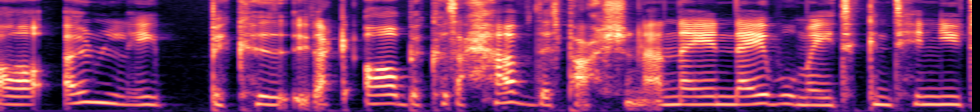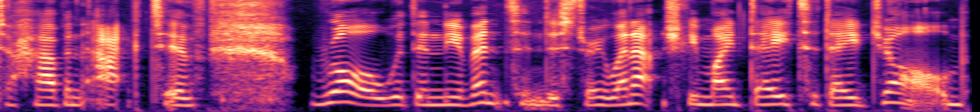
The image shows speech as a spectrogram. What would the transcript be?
are only because like are because I have this passion and they enable me to continue to have an active role within the events industry when actually my day-to-day job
